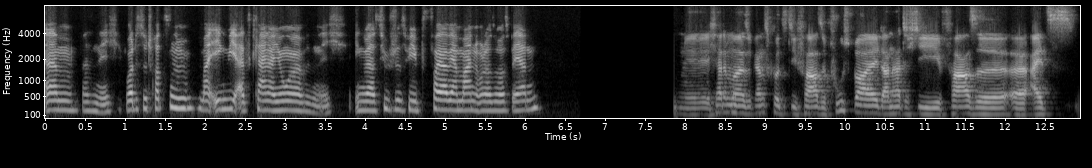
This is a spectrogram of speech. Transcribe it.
Ähm, weiß nicht. Wolltest du trotzdem mal irgendwie als kleiner Junge, weiß nicht, irgendwas typisches wie Feuerwehrmann oder sowas werden? Nee, ich hatte mal so ganz kurz die Phase Fußball, dann hatte ich die Phase äh, als.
